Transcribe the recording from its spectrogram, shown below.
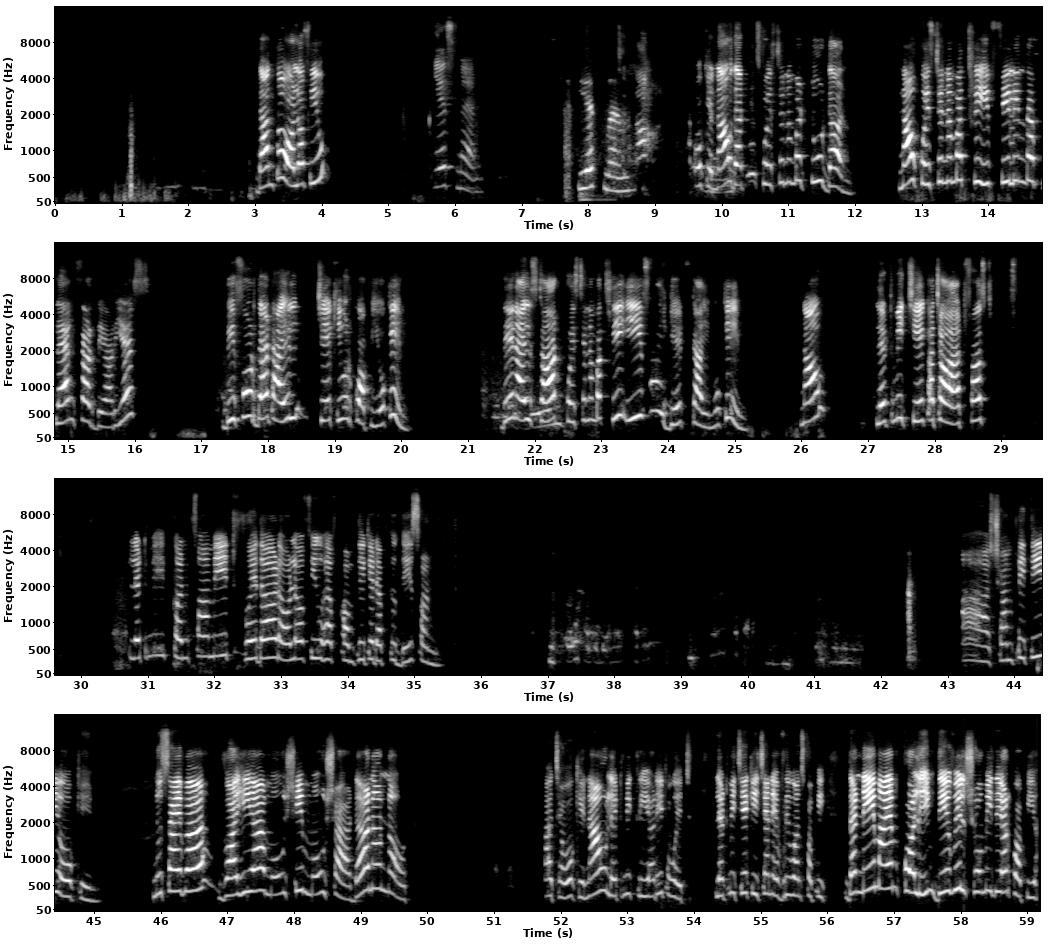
Done to all of you? Yes, ma'am. Yes, ma'am. Okay, now that means question number two done. Now question number three, fill in the blanks are there, yes? Before that, I'll check your copy, okay? Then I'll start question number three if I get time, okay? Now, let me check acha at first. Let me confirm it whether all of you have completed up to this or not. Ah, Shampriti, okay. Nusaiba, Vahia, Moshi, Mosha, done or not? अच्छा okay now let me clear it wait let me check each and everyone's copy the name I am calling they will show me their copy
